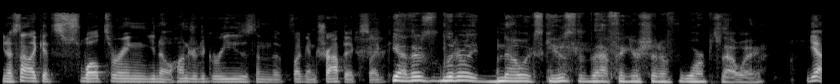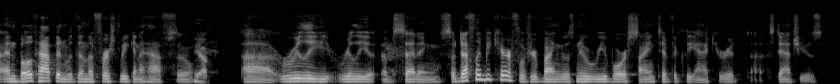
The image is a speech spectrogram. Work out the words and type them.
You know, it's not like it's sweltering, you know, 100 degrees in the fucking tropics. Like, yeah. There's literally no excuse that that figure should have warped that way. yeah, and both happened within the first week and a half. So, Yep. uh, really, really upsetting. So, definitely be careful if you're buying those new Rebor scientifically accurate uh, statues.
